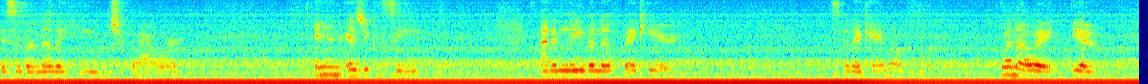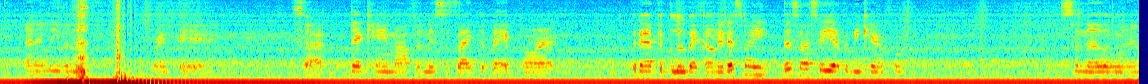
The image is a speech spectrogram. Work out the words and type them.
This is another huge flower. And as you can see, I didn't leave enough back here. So that came off. Well, no, wait. Yeah. I didn't leave enough right there. So I, that came off and this is like the back part. But I have to glue back on it. That's why, that's why I say you have to be careful. It's another one.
